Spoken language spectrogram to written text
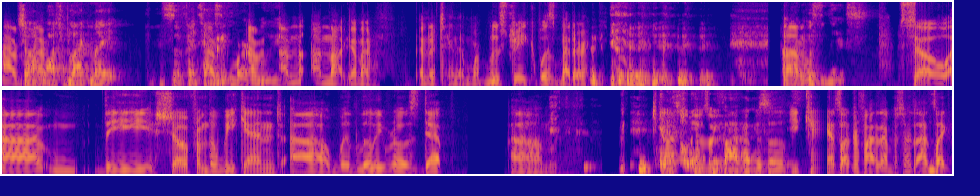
I'm, Sean, I'm, watch Black Knight. It's a fantastic Marvel I'm, movie. I'm, I'm not gonna entertain it more. Blue Streak was better. Um, what's the next? So uh, the show from the Weeknd uh, with Lily Rose Depp. Um, Canceled after like- five episodes. You canceled after five episodes. I was like,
